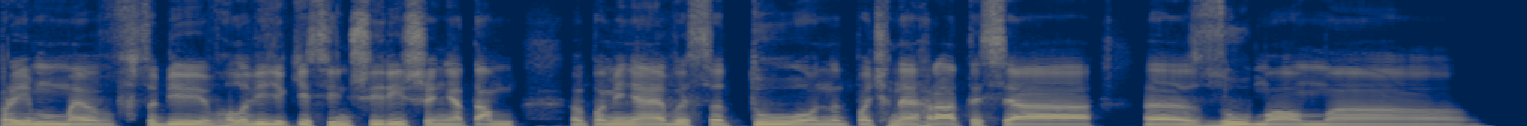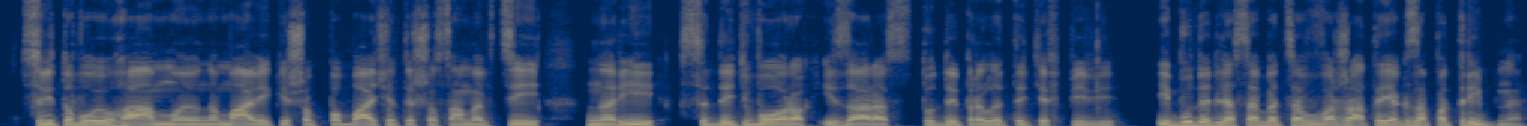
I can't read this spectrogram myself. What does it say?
прийме в собі в голові якісь інші рішення, там поміняє висоту, почне гратися е, зумом, е, світовою гаммою на Мавіки, щоб побачити, що саме в цій норі сидить ворог, і зараз туди прилетить FPV. І буде для себе це вважати як за потрібне,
